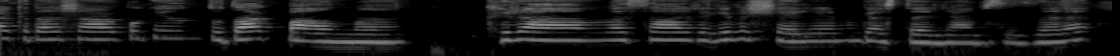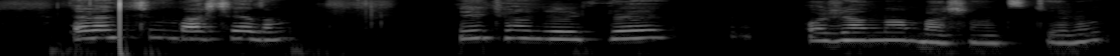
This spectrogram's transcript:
arkadaşlar. Bugün dudak balmı, krem vesaire gibi şeylerimi göstereceğim sizlere. Evet şimdi başlayalım. İlk öncelikle ojemden başlamak istiyorum.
